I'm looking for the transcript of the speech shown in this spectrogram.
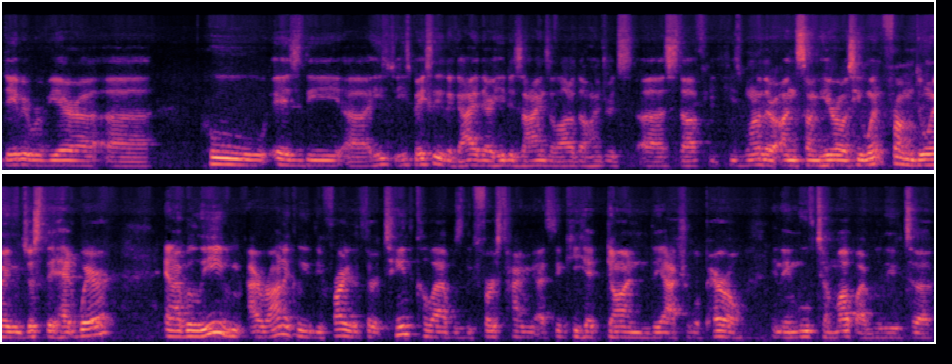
David Riviera, uh, who is the uh, he's he's basically the guy there. He designs a lot of the hundreds uh, stuff. He, he's one of their unsung heroes. He went from doing just the headwear, and I believe, ironically, the Friday the Thirteenth collab was the first time I think he had done the actual apparel, and they moved him up, I believe, to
